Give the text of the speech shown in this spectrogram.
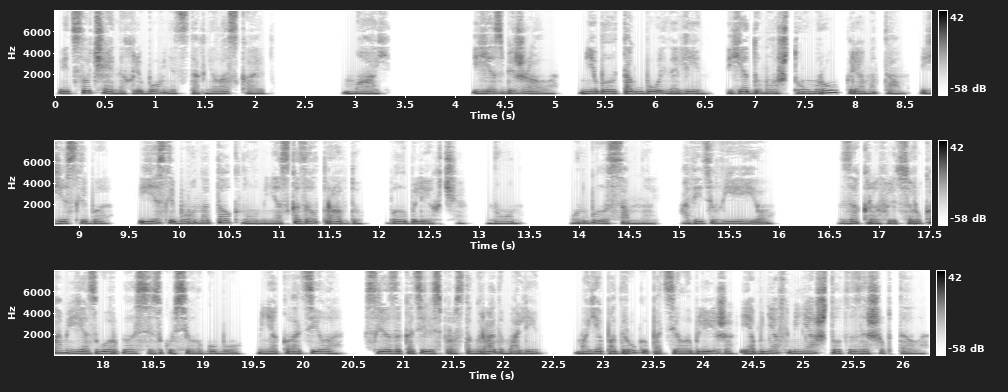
ведь случайных любовниц так не ласкают. Май. И я сбежала. Мне было так больно, Лин. Я думала, что умру прямо там. Если бы... Если бы он оттолкнул меня, сказал правду, было бы легче. Но он... Он был со мной, а видел ее. Закрыв лицо руками, я сгорбилась и закусила губу. Меня колотило, слезы катились просто градом, а Лин... Моя подруга подсела ближе и, обняв меня, что-то зашептала.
